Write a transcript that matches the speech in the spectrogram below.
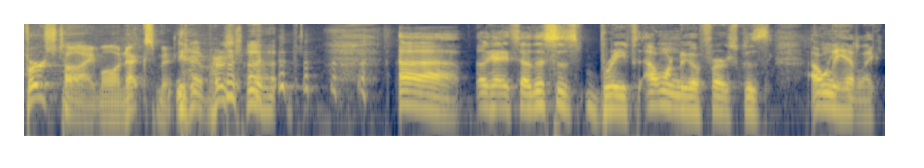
First time on X Men. Yeah, first time. okay, so this is brief. I wanted to go first because I only had like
